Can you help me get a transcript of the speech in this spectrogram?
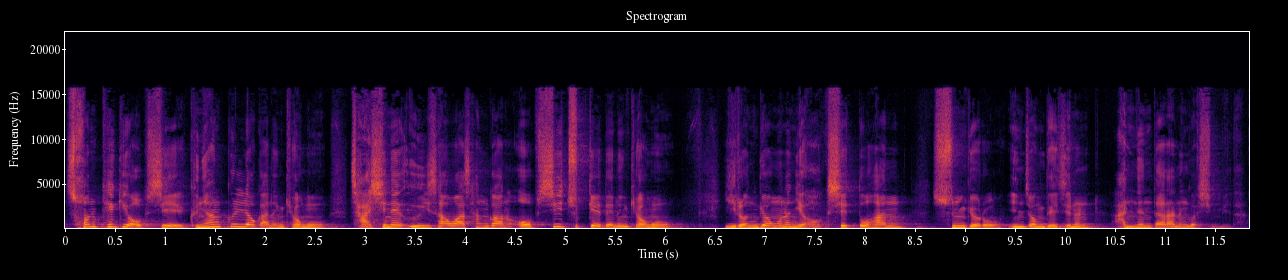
선택이 없이 그냥 끌려가는 경우, 자신의 의사와 상관없이 죽게 되는 경우, 이런 경우는 역시 또한 순교로 인정되지는 않는다라는 것입니다.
